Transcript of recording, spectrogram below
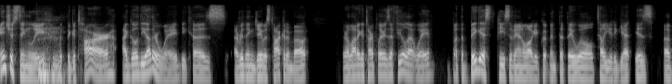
Interestingly, Mhm. with the guitar, I go the other way because everything Jay was talking about, there are a lot of guitar players that feel that way. But the biggest piece of analog equipment that they will tell you to get is a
